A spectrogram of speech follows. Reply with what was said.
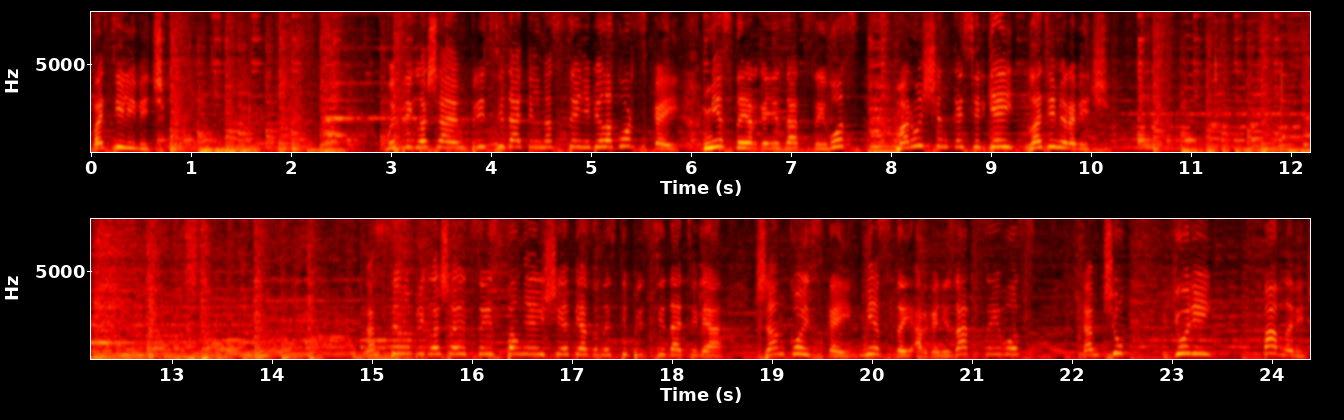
Васильевич. Мы приглашаем председатель на сцене Белогорской местной организации ВОЗ Марущенко Сергей Владимирович. Приглашается исполняющий обязанности председателя Жанкойской местной организации ВОЗ Тамчук Юрий Павлович.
